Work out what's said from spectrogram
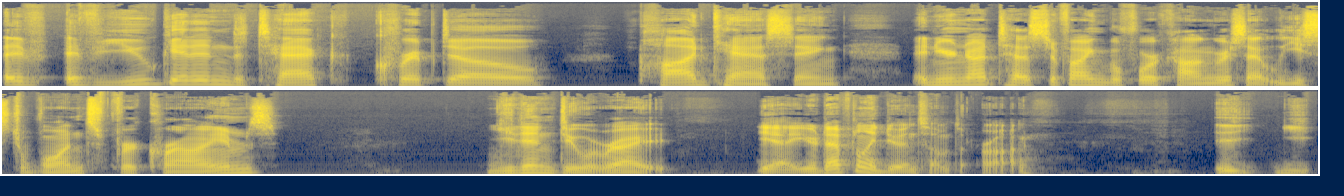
if if you get into tech, crypto, podcasting, and you're not testifying before Congress at least once for crimes, you didn't do it right. Yeah, you're definitely doing something wrong. It,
